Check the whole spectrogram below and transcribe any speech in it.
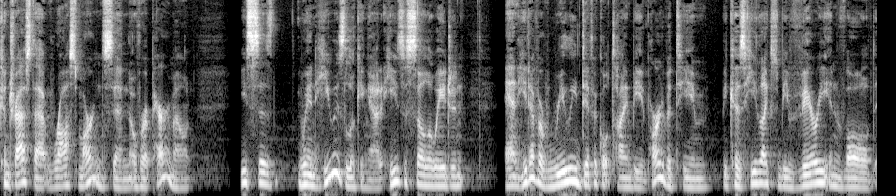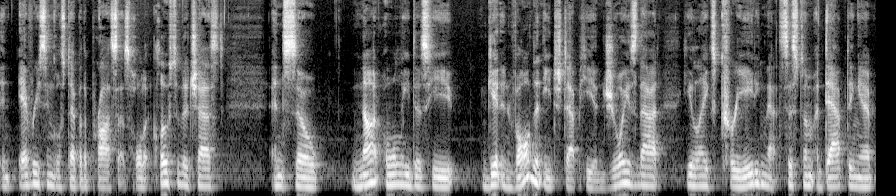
Contrast that Ross Martinson over at Paramount. He says when he was looking at it, he's a solo agent and he'd have a really difficult time being part of a team because he likes to be very involved in every single step of the process, hold it close to the chest. And so not only does he get involved in each step, he enjoys that. He likes creating that system, adapting it,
